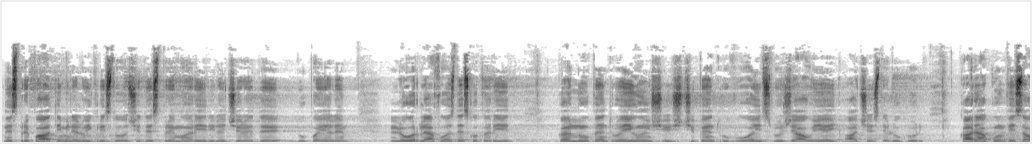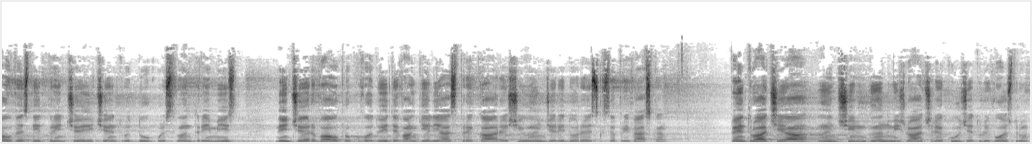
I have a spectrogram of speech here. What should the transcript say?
despre patimile lui Hristos și despre măririle cele de după ele, lor le-a fost descoperit că nu pentru ei înșiși, ci pentru voi slujeau ei aceste lucruri, care acum vi s-au vestit prin cei ce întru Duhul Sfânt trimis din cer v-au propovăduit Evanghelia spre care și îngerii doresc să privească. Pentru aceea, încingând mijloacele cugetului vostru,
